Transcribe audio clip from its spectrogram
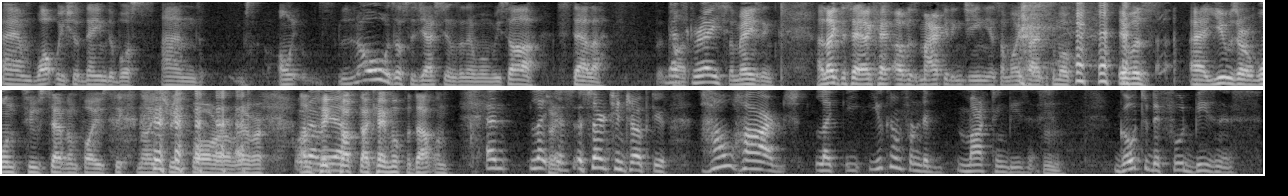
um, what we should name the bus, and only loads of suggestions. And then when we saw Stella, That's great. It's amazing. I like to say I, I was marketing genius on my part to come up. it was uh, user one two seven five six nine three four or whatever, on Whatever, yeah. TikTok that came up with that one. And like, Sorry. uh, sorry to interrupt you. How hard, like, you come from the marketing business, Hmm. go to the food business.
